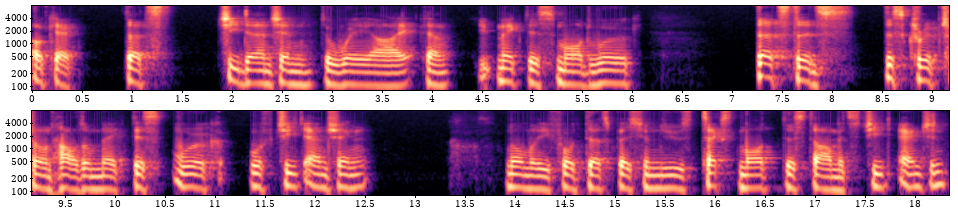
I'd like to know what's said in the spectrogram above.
Okay, that's cheat engine, the way I can make this mod work. That's the description on how to make this work with cheat engine. Normally for Dead Space you use text mod, this time it's cheat engine.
